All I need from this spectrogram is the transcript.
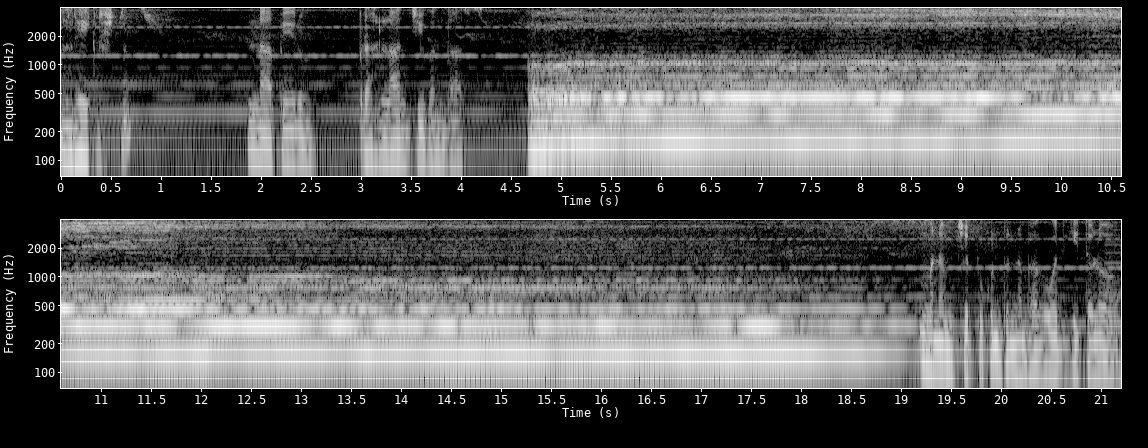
హరే కృష్ణ. నా పేరు ప్రహ్లాద్ జీవన్ దాస్. మనం చెప్పుకుంటున్న భగవద్గీతలో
